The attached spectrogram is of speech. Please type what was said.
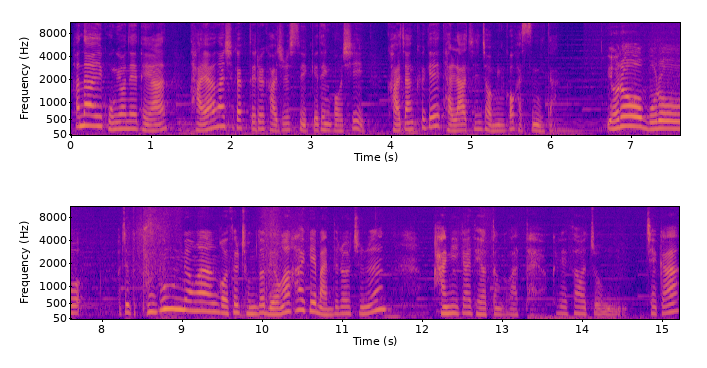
하나의 공연에 대한 다양한 시각들을 가질 수 있게 된 것이 가장 크게 달라진 점인 것 같습니다. 여러모로 어쨌든 불분명한 것을 좀 더 명확하게 만들어주는 강의가 되었던 것 같아요. 그래서 좀 제가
